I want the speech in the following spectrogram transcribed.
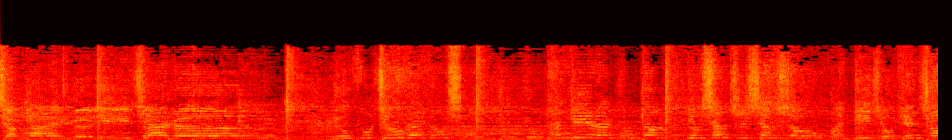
相爱的一家人，有福就该同享，有难必然同当，有相知相守，换地久天长。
